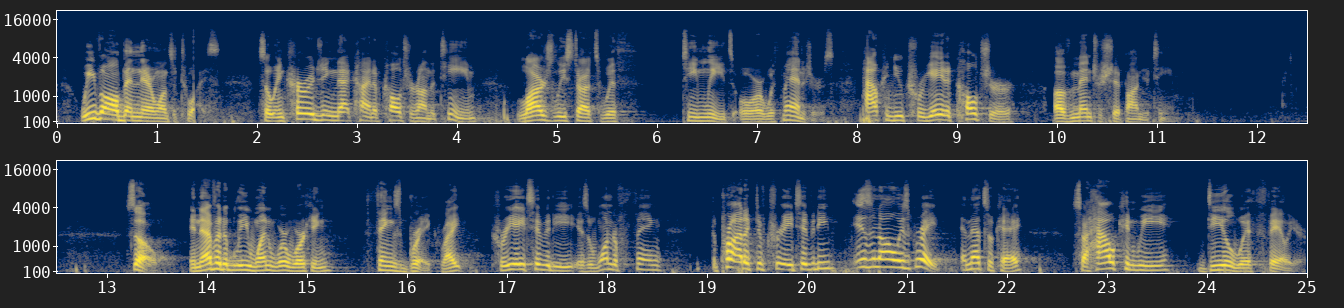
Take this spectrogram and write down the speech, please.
we've all been there once or twice. So encouraging that kind of culture on the team largely starts with team leads or with managers. How can you create a culture of mentorship on your team? So inevitably when we're working, things break, right? Creativity is a wonderful thing. The product of creativity isn't always great, and that's okay. So how can we deal with failure?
